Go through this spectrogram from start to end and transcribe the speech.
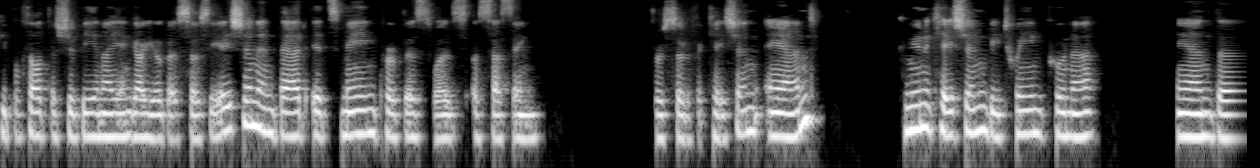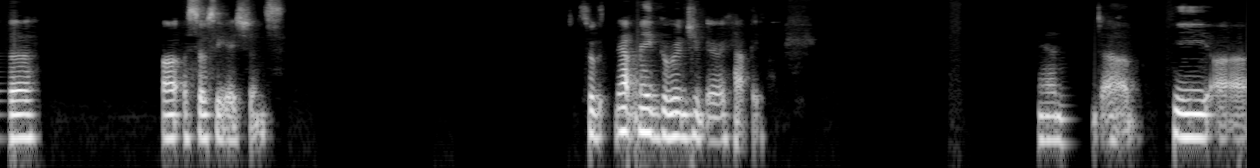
people felt there should be an Iyengar Yoga Association and that its main purpose was assessing for certification and communication between Pune and the uh, associations. So that made Guruji very happy. And uh, he uh,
